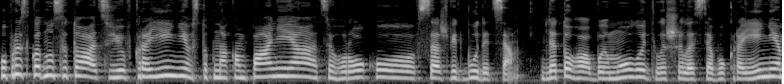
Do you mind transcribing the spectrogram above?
Попри складну ситуацію в країні, вступна кампанія цього року все ж відбудеться. Для того, аби молодь лишилася в Україні,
